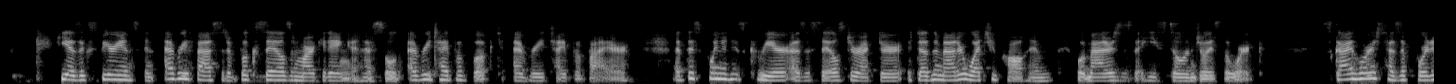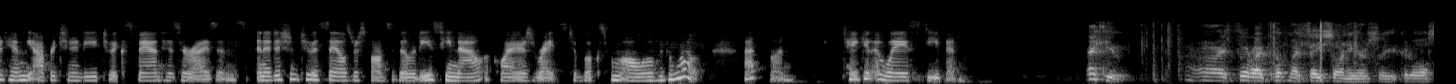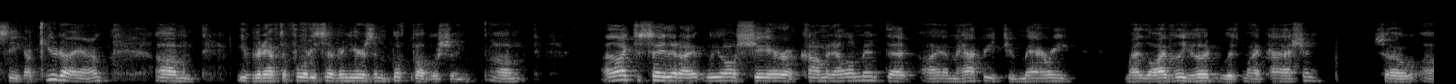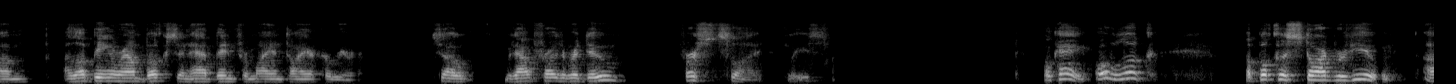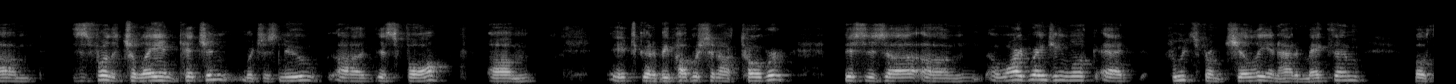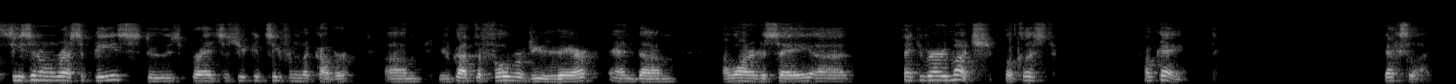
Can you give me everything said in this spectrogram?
He has experience in every facet of book sales and marketing and has sold every type of book to every type of buyer. At this point in his career as a sales director, it doesn't matter what you call him, what matters is that he still enjoys the work. Skyhorse has afforded him the opportunity to expand his horizons. In addition to his sales responsibilities, he now acquires rights to books from all over the world. That's fun. Take it away, Stephen. Thank you. I thought I'd put my face on here so you could all see how cute I am, um, even after 47 years in book publishing. Um, I like to say that I, we all share a common element that I am happy to marry my livelihood with my passion. So um, I love being around books and have been for my entire career. So without further ado, first slide, please. Okay, oh look, a booklist starred review. Um, this is for the Chilean Kitchen, which is new uh, this fall. Um, it's going to be published in October. This is a, um, a wide-ranging look at foods from Chile and how to make them, both seasonal recipes, stews, breads, as you can see from the cover. Um, you've got the full review there, and um, I wanted to say uh, thank you very much, Booklist. Okay, next slide.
